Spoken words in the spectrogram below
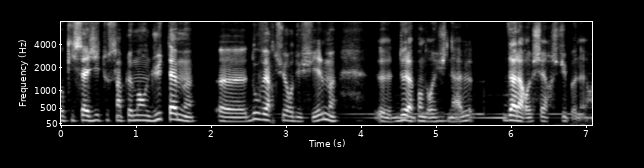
Donc il s'agit tout simplement du thème euh, d'ouverture du film, euh, de la bande originale, d'à la recherche du bonheur.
